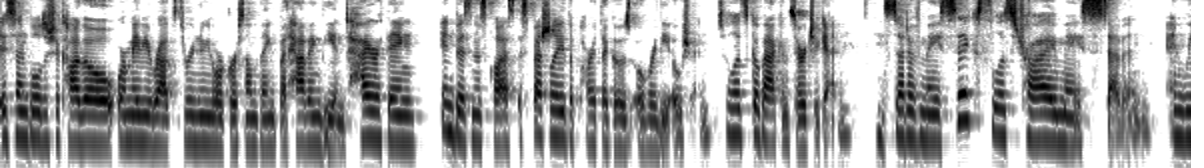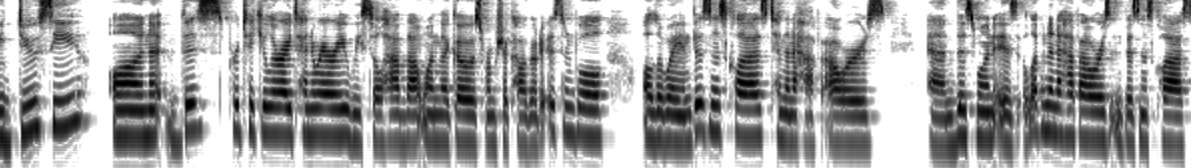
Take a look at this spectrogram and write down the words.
Istanbul to Chicago or maybe routes through New York or something, but having the entire thing in business class, especially the part that goes over the ocean. So let's go back and search again. Instead of May 6th, let's try May 7. And we do see on this particular itinerary, we still have that one that goes from Chicago to Istanbul all the way in business class, 10 and a half hours. And this one is 11 and a half hours in business class.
